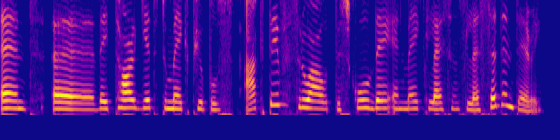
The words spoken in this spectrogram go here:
and uh, they target to make pupils active throughout the school day and make lessons less sedentary.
